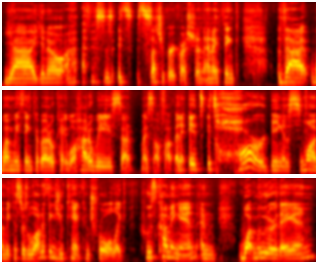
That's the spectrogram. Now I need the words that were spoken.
Yeah, you know, I- this is it's, it's such a great question, and I think that when we think about okay, well, how do we set myself up? And it's it's hard being in a salon because there's a lot of things you can't control, like who's coming in and what mood are they in,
